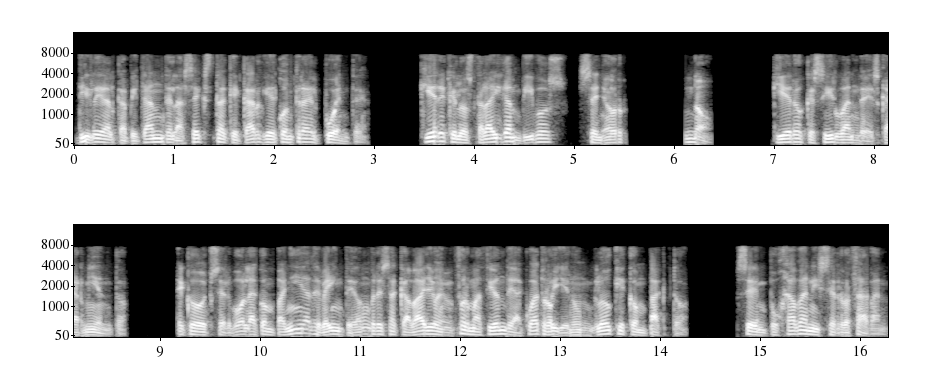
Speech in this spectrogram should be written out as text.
Dile al capitán de la sexta que cargue contra el puente. ¿Quiere que los traigan vivos, señor? No. Quiero que sirvan de escarmiento. Eco observó la compañía de 20 hombres a caballo en formación de A4 y en un bloque compacto. Se empujaban y se rozaban.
